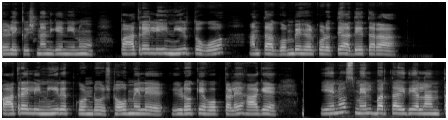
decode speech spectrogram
ಹೇಳಿ ಕೃಷ್ಣನಿಗೆ, ನೀನು ಪಾತ್ರೆಯಲ್ಲಿ ನೀರು ತಗೋ ಅಂತ ಗೊಂಬೆ ಹೇಳ್ಕೊಡುತ್ತೆ. ಅದೇ ಥರ ಪಾತ್ರೆಯಲ್ಲಿ ನೀರು ಎತ್ಕೊಂಡು ಸ್ಟವ್ ಮೇಲೆ ಇಡೋಕ್ಕೆ ಹೋಗ್ತಾಳೆ. ಹಾಗೆ ಏನೋ ಸ್ಮೆಲ್ ಬರ್ತಾ ಇದೆಯಲ್ಲ ಅಂತ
